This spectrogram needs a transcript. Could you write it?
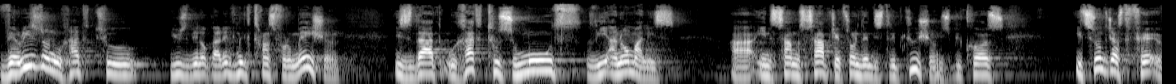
the reason we had to use the logarithmic transformation is that we had to smooth the anomalies uh, in some subjects or the distributions because it's not just fairy,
